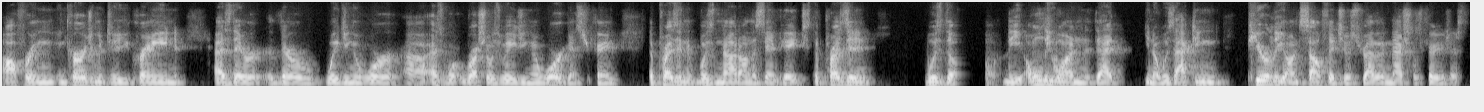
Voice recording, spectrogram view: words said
offering encouragement to Ukraine as they were they're waging a war, uh, as Russia was waging a war against Ukraine. The president was not on the same page. The president was the the only one that you know was acting purely on self interest rather than national security interest.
